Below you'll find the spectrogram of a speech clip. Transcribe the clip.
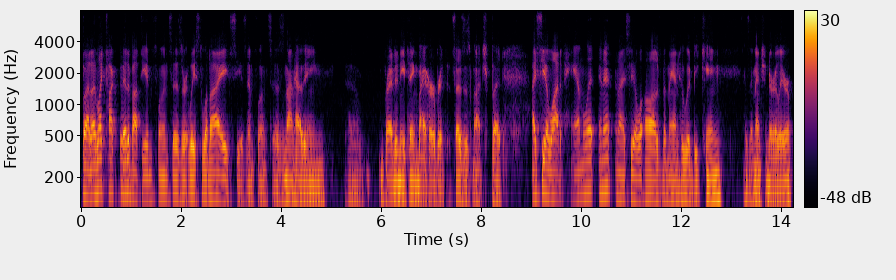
But I'd like to talk a bit about the influences, or at least what I see as influences, not having uh, read anything by Herbert that says as much. But I see a lot of Hamlet in it, and I see a lot of the man who would be king, as I mentioned earlier.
